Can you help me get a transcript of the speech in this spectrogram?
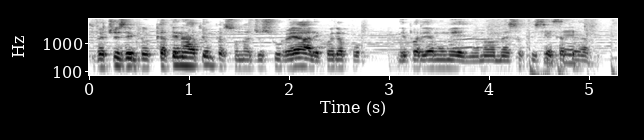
ti faccio esempio, Catenato è un personaggio surreale, poi dopo ne parliamo meglio, no? Messo Cristian sì, Catenato. Sì.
